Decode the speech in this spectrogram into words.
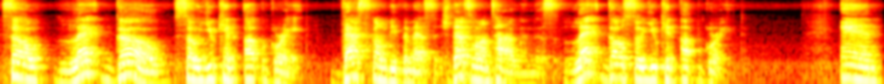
So let go so you can upgrade. That's going to be the message. That's what I'm titling this. Let go so you can upgrade. And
